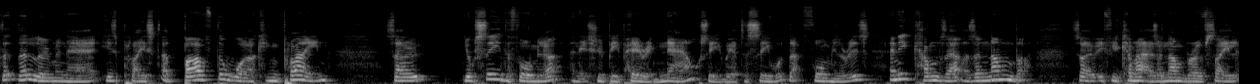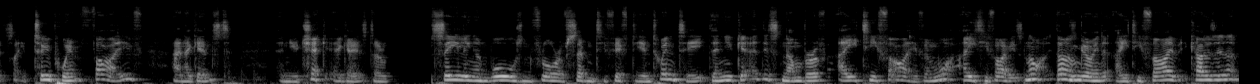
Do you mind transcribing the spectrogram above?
that the luminaire is placed above the working plane. So you'll see the formula, and it should be appearing now, so you'll be able to see what that formula is, and it comes out as a number. So if you come out as a number of, say, let's say 2.5, and against, and you check it against a ceiling and walls and floor of 70 50 and 20 then you get this number of 85 and what 85 it's not it doesn't go in at 85 it goes in at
